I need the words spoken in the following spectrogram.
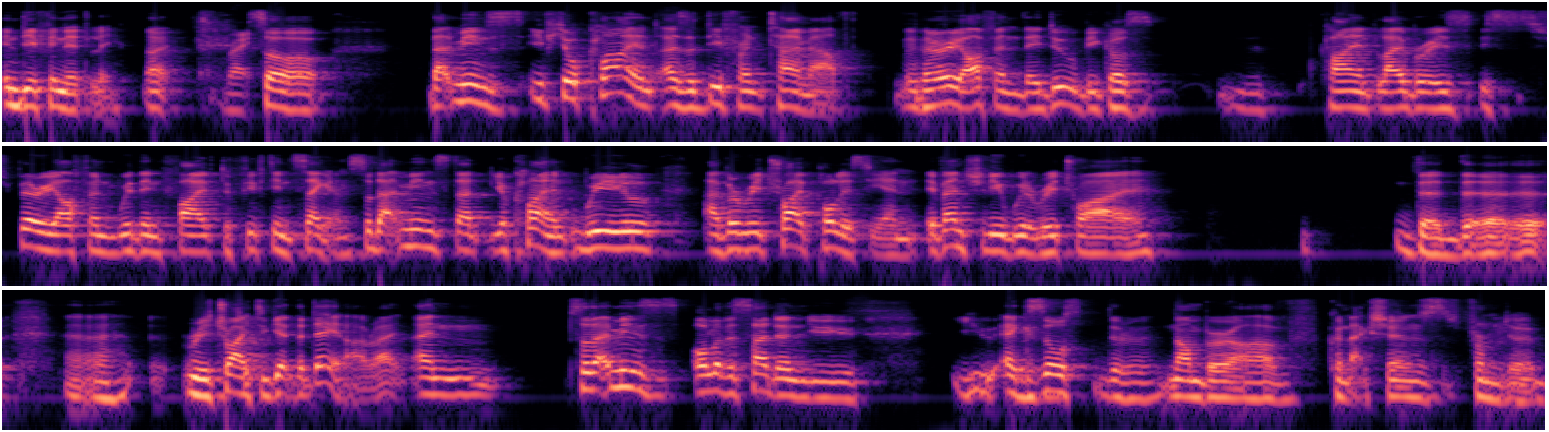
indefinitely. Right. Right. So that means if your client has a different timeout, very often they do because client libraries is very often within 5 to 15 seconds. So that means that your client will have a retry policy and eventually will retry the the uh, retry to get the data, right? And so that means all of a sudden you you exhaust the number of connections from mm-hmm. the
